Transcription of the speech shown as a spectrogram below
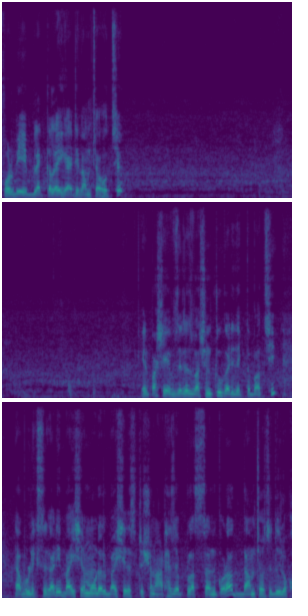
ফোর বি এই ব্ল্যাক কালার এই গাড়িটির দাম চাওয়া হচ্ছে। এর পাশে এফজেডএস ভার্সন টু গাড়ি দেখতে পাচ্ছি। ডাবল ডিক্সের গাড়ি, বাইশের মডেল বাইশের স্টেশন আট হাজার প্লাস রান করা, দাম চা হচ্ছে দুই লক্ষ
